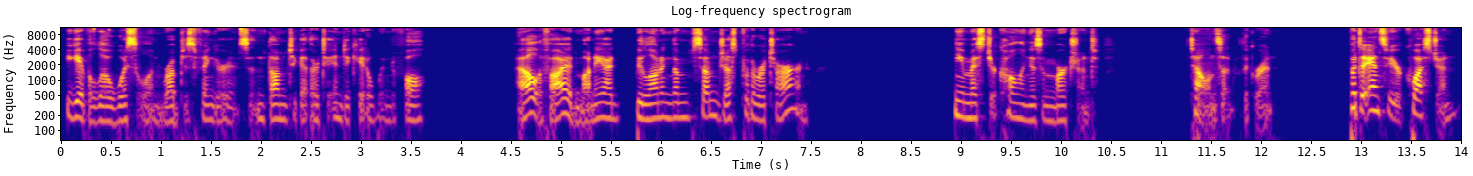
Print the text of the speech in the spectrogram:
He gave a low whistle and rubbed his fingers and thumb together to indicate a windfall. Hell, if I had money, I'd be loaning them some just for the return. You missed your calling as a merchant, Talon said with a grin. But to answer your question,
